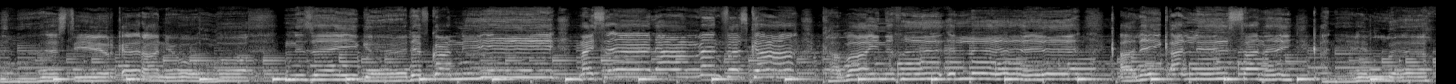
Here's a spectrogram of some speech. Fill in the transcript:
ብምስጢር ቀራንዮ ንዘይገደፍካኒ ናይ ሰላም መንፈስካ ካባይ ንኽእለ ቃለይ ቃል ልሳነይ ቃንየለኹ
